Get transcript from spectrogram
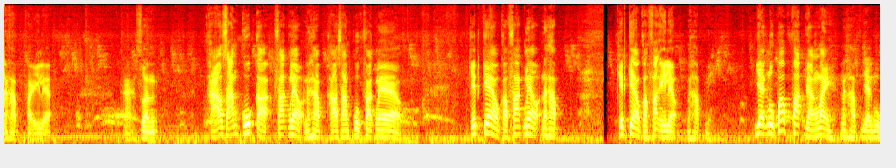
นะครับฟักอีกแล้วอ่าส่วนขาวสามกุ๊กก็ฟักแล้วนะครับขาวสามกุ๊กฟักแล้ว เกล็ดแก้วกับฟักแล้วนะครับ เกล็ดแก้วกับฟักอีกแล้วนะครับนี่แยกลูกปั๊บฟักอย่างไวนะครับแยกลูก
